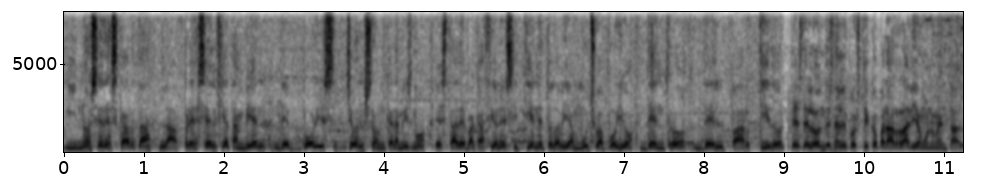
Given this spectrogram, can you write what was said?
y no se descarta la presencia también de Boris Johnson, que ahora mismo está de vacaciones y tiene todavía mucho apoyo dentro del partido. Desde Londres, en el Postico para Radio Monumental.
